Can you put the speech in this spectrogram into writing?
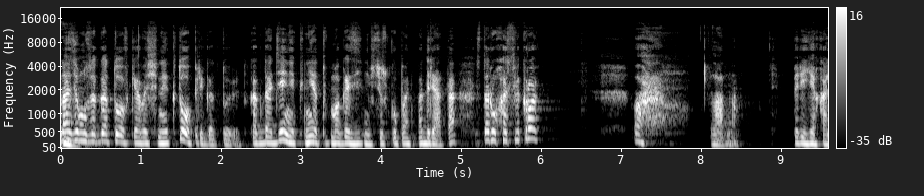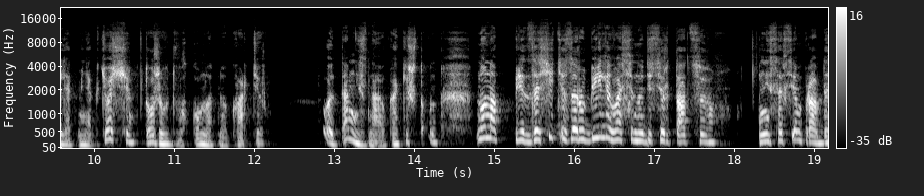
На зиму заготовки овощные кто приготовит? Когда денег нет в магазине все скупать подряд, а? Старуха-свекровь? Ладно, переехали от меня к теще, тоже в двухкомнатную квартиру. Ой, там не знаю, как и что. Но на предзащите зарубили Васину диссертацию. Не совсем, правда,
